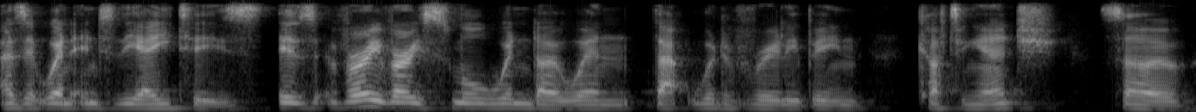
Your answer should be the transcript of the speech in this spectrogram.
as it went into the 80s is a very very small window when that would have really been cutting edge so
